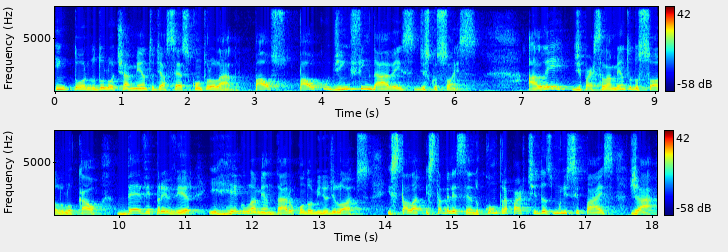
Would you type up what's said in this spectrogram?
em torno do loteamento de acesso controlado, palco de infindáveis discussões. A lei de parcelamento do solo local deve prever e regulamentar o condomínio de lotes, estabelecendo contrapartidas municipais, já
